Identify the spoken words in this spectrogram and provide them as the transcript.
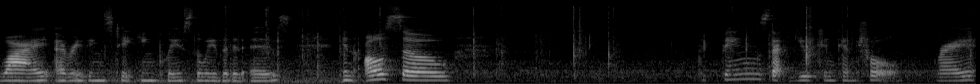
why everything's taking place the way that it is and also the things that you can control, right?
